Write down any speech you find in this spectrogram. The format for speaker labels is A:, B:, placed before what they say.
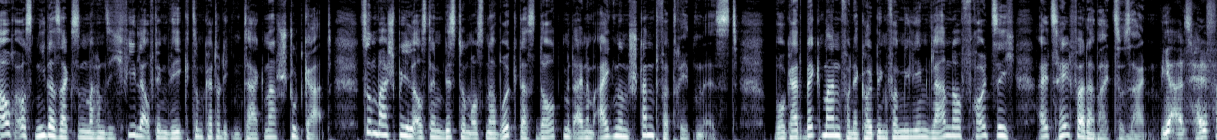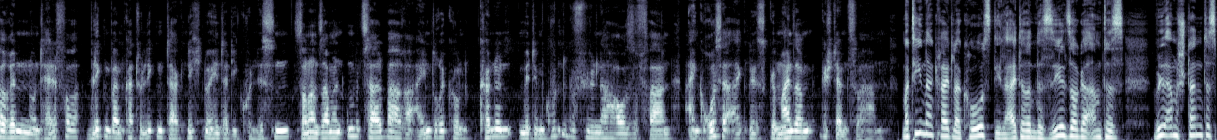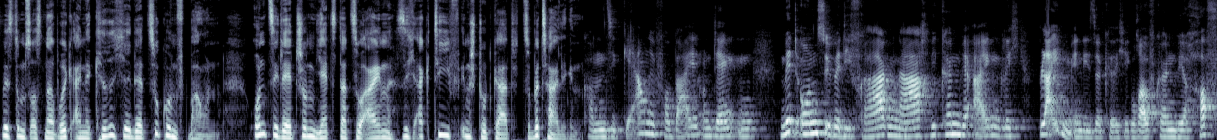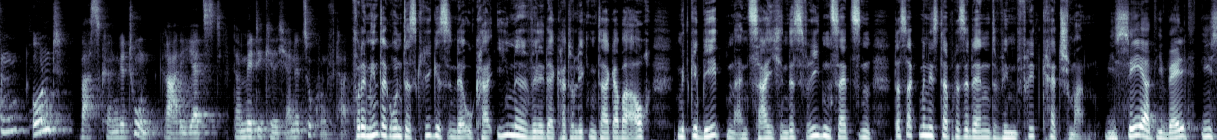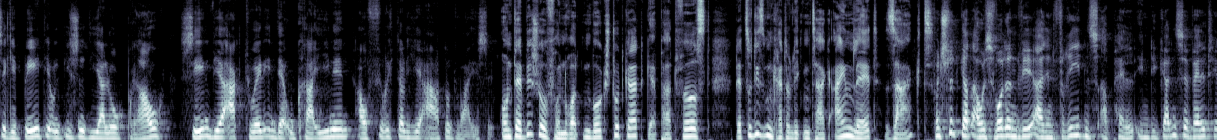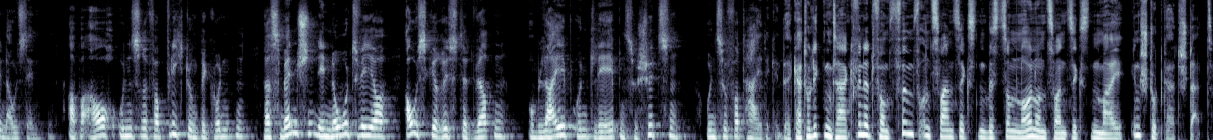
A: Auch aus Niedersachsen machen sich viele auf den Weg zum Katholikentag nach Stuttgart. Zum Beispiel aus dem Bistum Osnabrück, das dort mit einem eigenen Stand vertreten ist. Burkhard Beckmann von der Kolping-Familie in Glandorf freut sich, als Helfer dabei zu sein.
B: Wir als Helferinnen und Helfer blicken beim Katholikentag nicht nur hinter die Kulissen, sondern sammeln unbezahlbare Eindrücke und können mit dem guten Gefühl nach Hause fahren, ein Großereignis gemeinsam gestemmt zu haben.
A: Martina Kreidler-Koos, die Leiterin des Seelsorgeamtes, will am Stand des Bistums Osnabrück eine Kirche der Zukunft bauen. Und sie lädt schon jetzt dazu ein, sich aktiv in Stuttgart zu beteiligen.
C: Kommen Sie gerne vorbei und denken mit uns über die Fragen nach, wie können wir eigentlich bleiben in dieser Kirche? Worauf können wir hoffen? Und was können wir tun, gerade jetzt, damit die Kirche eine Zukunft hat?
A: Vor dem Hintergrund des Krieges in der Ukraine will der Katholikentag aber auch mit Gebeten ein Zeichen des Friedens setzen. Das sagt Ministerpräsident Winfried Kretschmann.
D: Wie sehr die Welt diese Gebete und diesen Dialog braucht, sehen wir aktuell in der Ukraine auf fürchterliche Art und Weise.
A: Und der Bischof von Rottenburg-Stuttgart, Gebhard Fürst, der zu diesem Katholikentag einlädt, sagt:
E: Von Stuttgart aus wollen wir einen Friedensappell in die ganze Welt hinaussenden, aber auch unsere Verpflichtung bekunden, dass Menschen in Notwehr ausgerüstet werden, um Leib und Leben zu schützen und zu verteidigen.
A: Der Katholikentag findet vom 25. bis zum 29. Mai in Stuttgart statt.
